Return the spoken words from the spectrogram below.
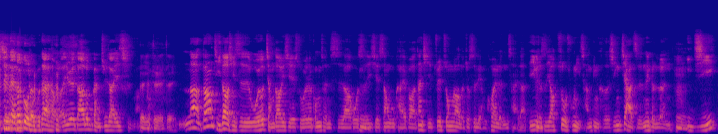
现在都过得不太好了，因为大家都不敢聚在一起嘛。对对对对对，那刚刚提到，其实我有讲到一些所谓的工程师啊，或嗯是一些商务开发，但其实最重要的就是两块人才啦。第一个就是要做出你产品核心价值的那个人，嗯以及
